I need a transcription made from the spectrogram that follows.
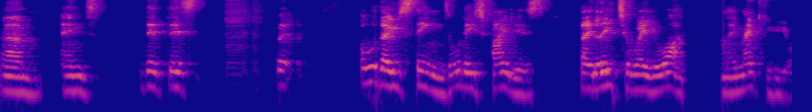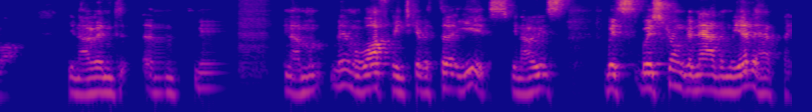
um, and there, there's, but all those things, all these failures, they lead to where you are and they make you who you are. You know, and um, you know, me and my wife have been together 30 years. You know, it's we're, we're stronger now than we ever have been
